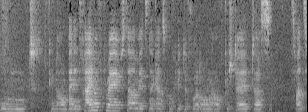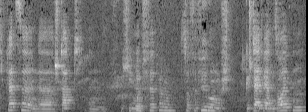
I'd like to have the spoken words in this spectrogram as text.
Und genau, bei den Freiluft-Raves, da haben wir jetzt eine ganz konkrete Forderung aufgestellt, dass 20 Plätze in der Stadt in verschiedenen Vierteln zur Verfügung gestellt werden sollten,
